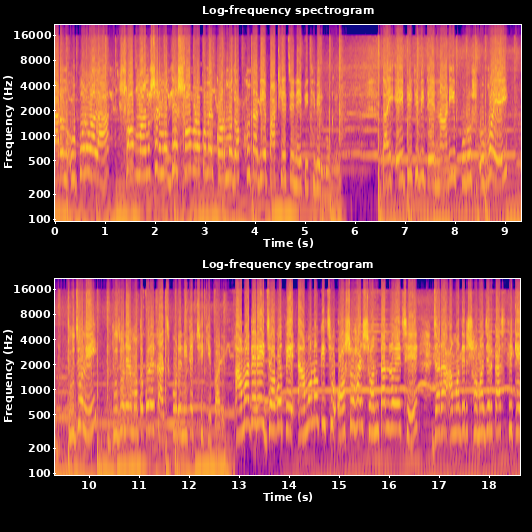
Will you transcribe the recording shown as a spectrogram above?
কারণ উপরওয়ালা সব মানুষের মধ্যে সব রকমের কর্মদক্ষতা দিয়ে পাঠিয়েছেন এই পৃথিবীর বুকে। তাই এই পৃথিবীতে নারী পুরুষ উভয়েই দুজনেই দুজনের মতো করে কাজ করে নিতে ঠিকই পারে। আমাদের এই জগতে এমনও কিছু অসহায় সন্তান রয়েছে যারা আমাদের সমাজের কাছ থেকে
